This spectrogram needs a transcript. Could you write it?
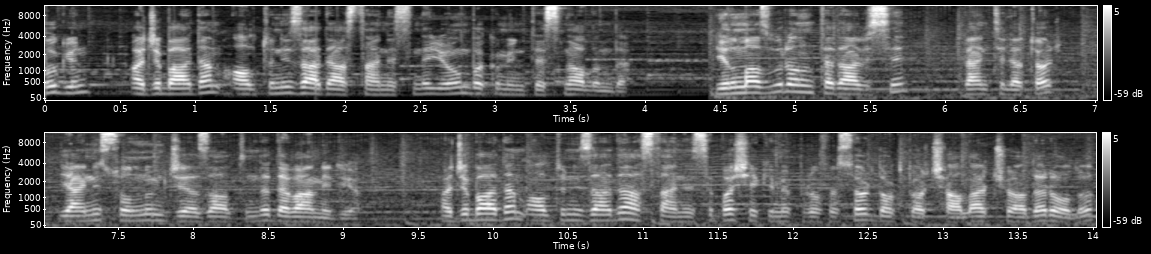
bugün Acıbadem Altunizade Hastanesi'nde yoğun bakım ünitesine alındı. Yılmaz Vural'ın tedavisi ventilatör yani solunum cihazı altında devam ediyor. Acıbadem Altunizade Hastanesi Başhekimi Profesör Doktor Çağlar Çuadaroğlu,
